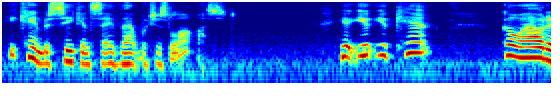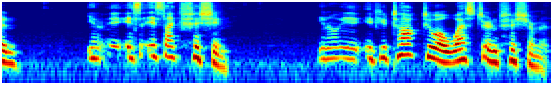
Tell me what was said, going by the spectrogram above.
He came to seek and save that which is lost. You, you, you can't go out and, you know, it's, it's like fishing. You know, if you talk to a Western fisherman,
